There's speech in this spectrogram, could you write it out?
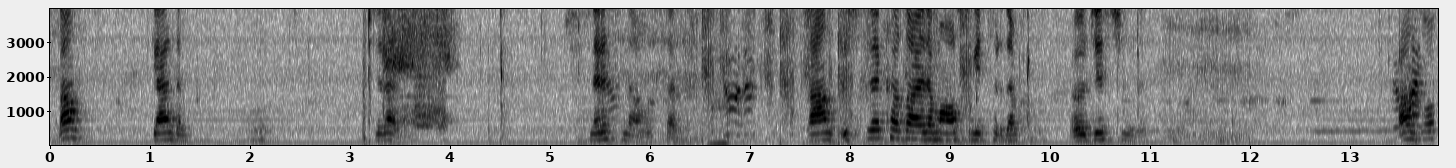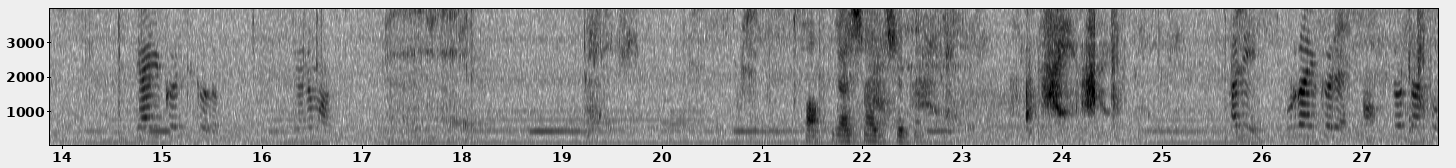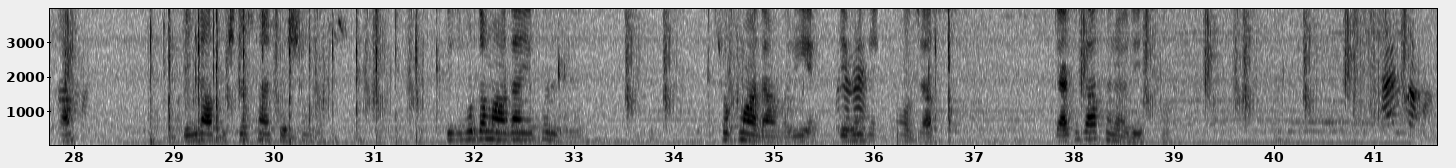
Lan. Geldim. Celal. Neresine alırsak? Lan üstüne kazayla mouse'u getirdim. Öleceğiz şimdi. Az o. Gel yukarı çıkalım. Canım az. Saftiri aşağı düşürdüm. Hadi buradan yukarı. 64 tane toprak Tamam. var. Benim de 64 tane taşım var. Biz burada maden yaparız ya. Çok maden var iyi. Demir zengin olacağız. Gerçi zaten öyleyiz bu. Her zaman.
